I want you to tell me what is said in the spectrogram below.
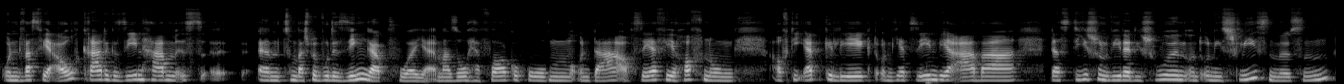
Und was wir auch gerade gesehen haben, ist, äh, ähm, zum Beispiel wurde Singapur ja immer so hervorgehoben und da auch sehr viel Hoffnung auf die App gelegt. Und jetzt sehen wir aber, dass die schon wieder die Schulen und Unis schließen müssen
